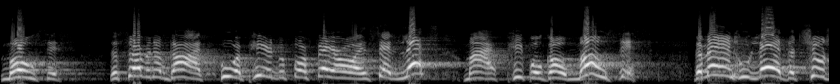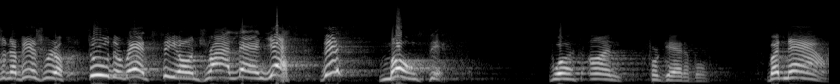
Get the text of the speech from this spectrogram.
Moses, the servant of God who appeared before Pharaoh and said, Let my people go. Moses, the man who led the children of Israel through the Red Sea on dry land. Yes, this Moses was unforgettable. But now,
